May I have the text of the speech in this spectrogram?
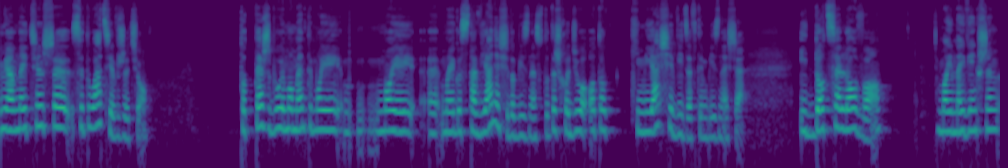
miałam najcięższe sytuacje w życiu to też były momenty mojej, mojej, e, mojego stawiania się do biznesu. To też chodziło o to, kim ja się widzę w tym biznesie. I docelowo moim największym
